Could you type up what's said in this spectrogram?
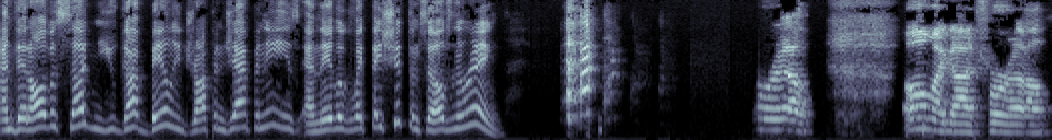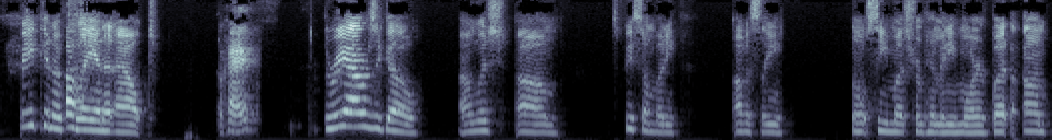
and then all of a sudden you got Bayley dropping Japanese, and they look like they shit themselves in the ring. For real. Oh my god, for real. Speaking of playing it out, Okay. three hours ago, I wish um to be somebody. Obviously, don't see much from him anymore. But um,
